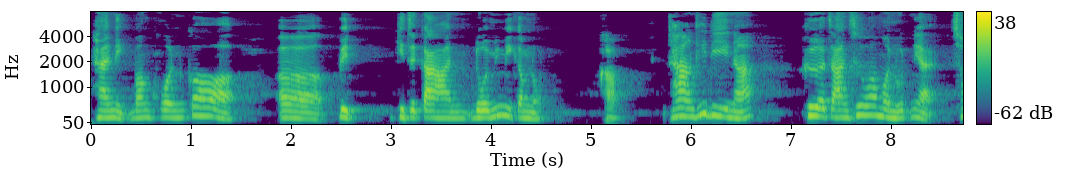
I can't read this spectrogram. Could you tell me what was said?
แพนิคบางคนก็เอ่อปิดกิจการโดยไม่มีกำหนดครับ ทางที่ดีนะ คืออาจารย์เชื่อว่ามนุษย์เนี่ยช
